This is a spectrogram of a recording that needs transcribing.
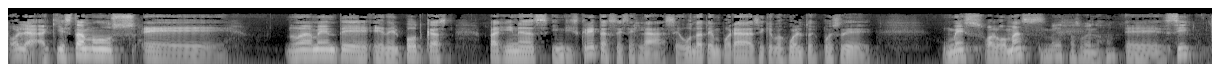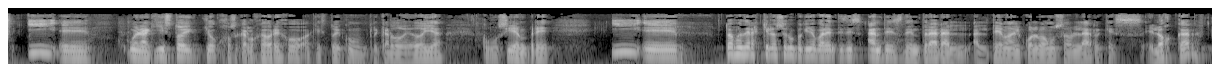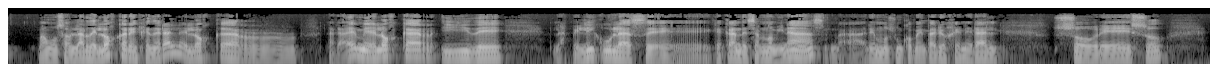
Hola, aquí estamos eh, nuevamente en el podcast Páginas Indiscretas. Esta es la segunda temporada, así que hemos vuelto después de un mes o algo más. Un mes más o menos. Eh, sí, y eh, bueno, aquí estoy yo, José Carlos Cabrejo, aquí estoy con Ricardo Bedoya, como siempre. Y eh, de todas maneras quiero hacer un pequeño paréntesis antes de entrar al, al tema del cual vamos a hablar, que es el Oscar. Vamos a hablar del Oscar en general, el Oscar, la Academia del Oscar y de las películas eh, que acaban de ser nominadas. Haremos un comentario general sobre eso.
